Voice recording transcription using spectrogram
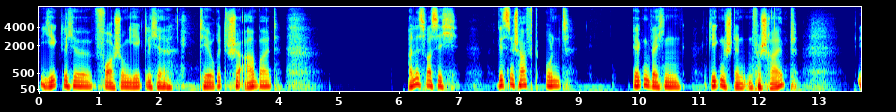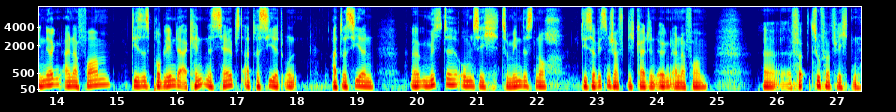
jegliche Forschung, jegliche theoretische Arbeit, alles, was sich Wissenschaft und irgendwelchen Gegenständen verschreibt, in irgendeiner Form dieses Problem der Erkenntnis selbst adressiert und adressieren äh, müsste, um sich zumindest noch dieser Wissenschaftlichkeit in irgendeiner Form äh, ver zu verpflichten.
